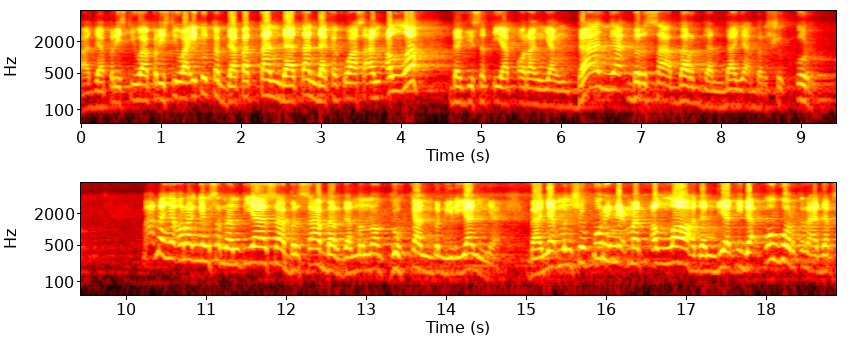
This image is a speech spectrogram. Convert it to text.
pada peristiwa-peristiwa itu terdapat tanda-tanda kekuasaan Allah bagi setiap orang yang banyak bersabar dan banyak bersyukur. Maknanya orang yang senantiasa bersabar dan meneguhkan pendiriannya, banyak mensyukuri nikmat Allah dan dia tidak kubur terhadap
